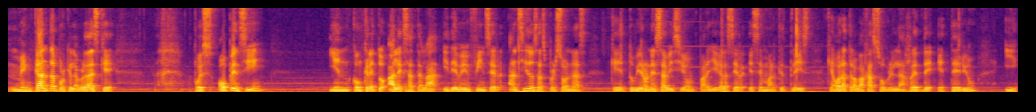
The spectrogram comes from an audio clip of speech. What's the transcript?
me encanta porque la verdad es que pues OpenSea y en concreto Alex Atala y Devin Finzer han sido esas personas que tuvieron esa visión para llegar a ser ese marketplace que ahora trabaja sobre la red de Ethereum y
